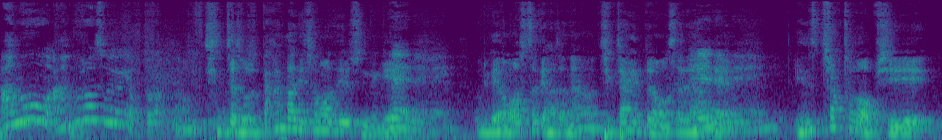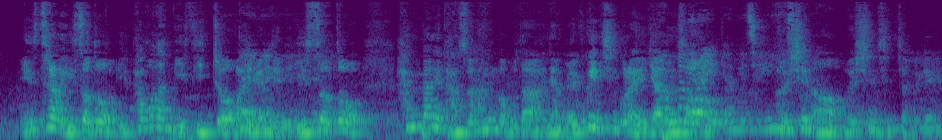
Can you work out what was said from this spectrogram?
아. 아. 무 아무런 소용이 없더라고요. 진짜 저도 딱 한마디 첨언해 줄 수 있는 게 네네네. 우리가 영어 스터디 하잖아요. 직장인도 영어 스터디 하는데. instructor가 없이 instructor가 있어도 이 파고다는 게 있- 있죠. 있는데 있어도 한 명이 다수 하는 것보다 그냥 외국인 친구랑 한 얘기하면서 훨씬. 어 훨씬 진짜 그게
